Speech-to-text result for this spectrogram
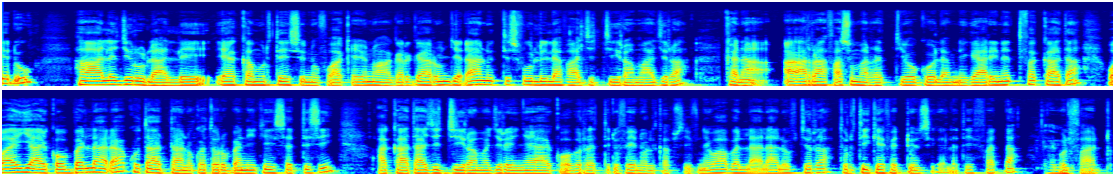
jedhu haala jiru laallee akka murteessinuuf waaqayyo nu haa gargaaruun jedhaa nuttis fuulli lafaa jijjiiramaa jira. Kana har'aaf asuma irratti yoo goolamne gaarii natti fakkaata. Waa'ee yaaqoob bal'aadha kutaa ittaanu ka torbanii keessattis akkaataa jijjiirama jireenya yaaqoob irratti dhufeen ol qabsiifne waa bal'aa ilaaluuf jirra turtii kee hedduun si galateeffadha. Ulfaadhu.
